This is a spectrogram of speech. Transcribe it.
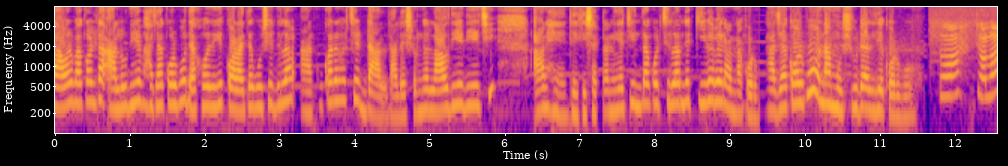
লাউয়ের বাকলটা আলু দিয়ে ভাজা করব, দেখো ওদিকে কড়াইতে বসিয়ে দিলাম। আর কুকারে হচ্ছে ডাল, ডালের সঙ্গে লাউ দিয়ে দিয়েছি। আর হ্যাঁ ঢেঁকি শাকটা নিয়ে চিন্তা করছিলাম যে কীভাবে রান্না করব, ভাজা করব না মুসুর ডাল দিয়ে করব। তো চলো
